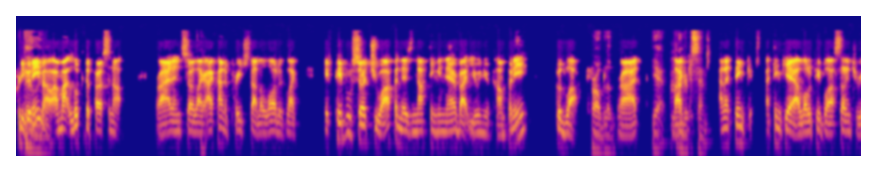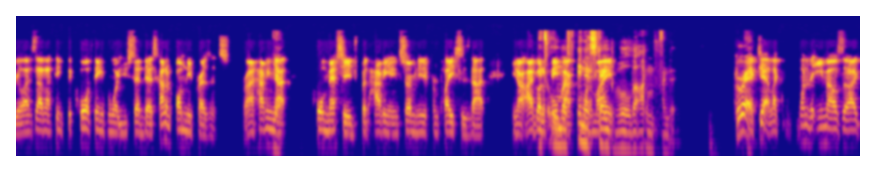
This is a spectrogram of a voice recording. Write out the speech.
pretty good, good email. I might look the person up." Right. And so like I kind of preach that a lot of like if people search you up and there's nothing in there about you and your company, good luck. Problem. Right. Yeah. 100%. Like, and I think, I think, yeah, a lot of people are starting to realize that. And I think the core thing from what you said there is kind of omnipresence, right? Having yeah. that core message, but having it in so many different places that, you know, I've got it's a feedback. almost inescapable my... that I can find it. Correct. Yeah. Like one of the emails that I,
